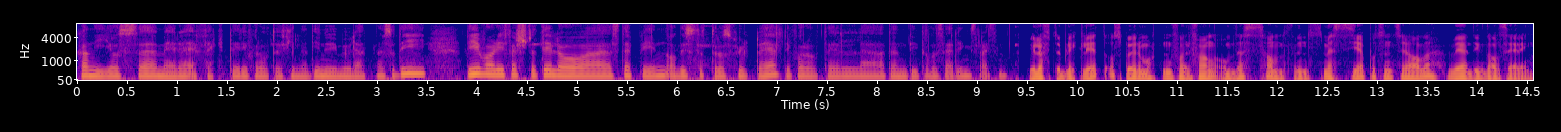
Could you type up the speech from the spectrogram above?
kan gi oss eh, mer effekter i forhold til å finne de nye mulighetene. Så de, de, var de første til å eh, steppe inn, og de støtter oss fullt og helt i forhold til den digitaliseringsreisen. Vi løfter blikket litt og spør Morten Forfang om det samfunnsmessige potensialet ved digitalisering.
